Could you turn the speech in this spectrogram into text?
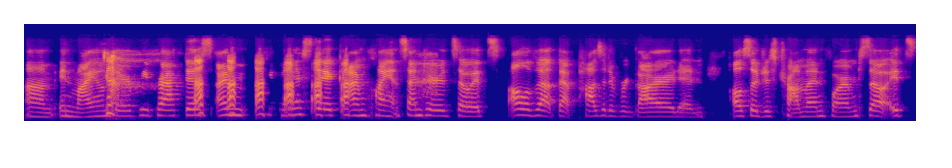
um, in my own therapy practice. I'm humanistic. I'm client centered, so it's all about that positive regard and also just trauma informed. So it's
